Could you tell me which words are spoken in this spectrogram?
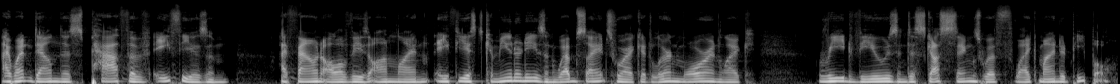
I went down this path of atheism. I found all of these online atheist communities and websites where I could learn more and like read views and discuss things with like minded people.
